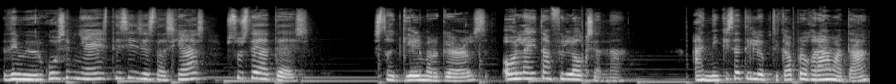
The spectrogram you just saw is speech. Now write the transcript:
δημιουργούσε μια αίσθηση ζεστασιάς στους θεατές. Στο Gilmore Girls όλα ήταν φιλόξενα. Ανήκει στα τηλεοπτικά προγράμματα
